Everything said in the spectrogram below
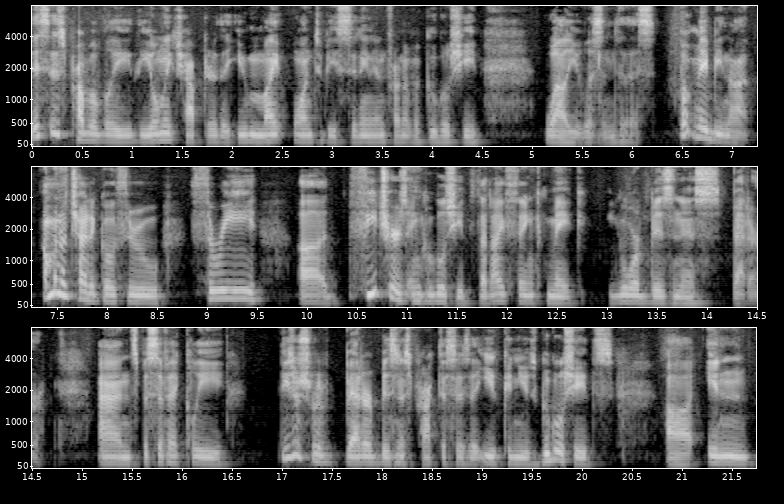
this is probably the only chapter that you might want to be sitting in front of a Google Sheet while you listen to this, but maybe not. I'm going to try to go through three uh, features in Google Sheets that I think make your business better. And specifically, these are sort of better business practices that you can use Google Sheets uh, in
